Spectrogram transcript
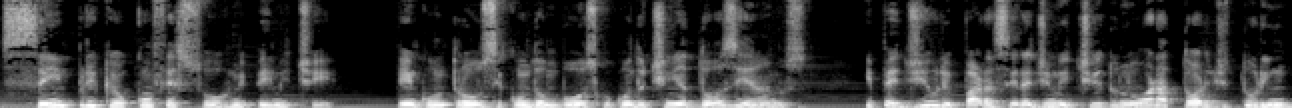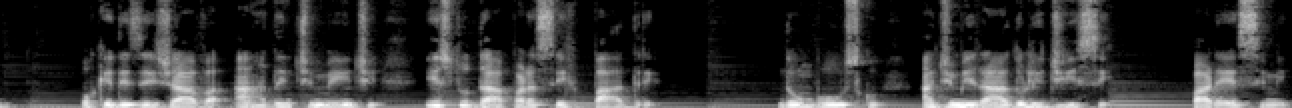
sempre que o confessor me permitir. Encontrou-se com Dom Bosco quando tinha 12 anos e pediu-lhe para ser admitido no oratório de Turim, porque desejava ardentemente estudar para ser padre. Dom Bosco, admirado, lhe disse: Parece-me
